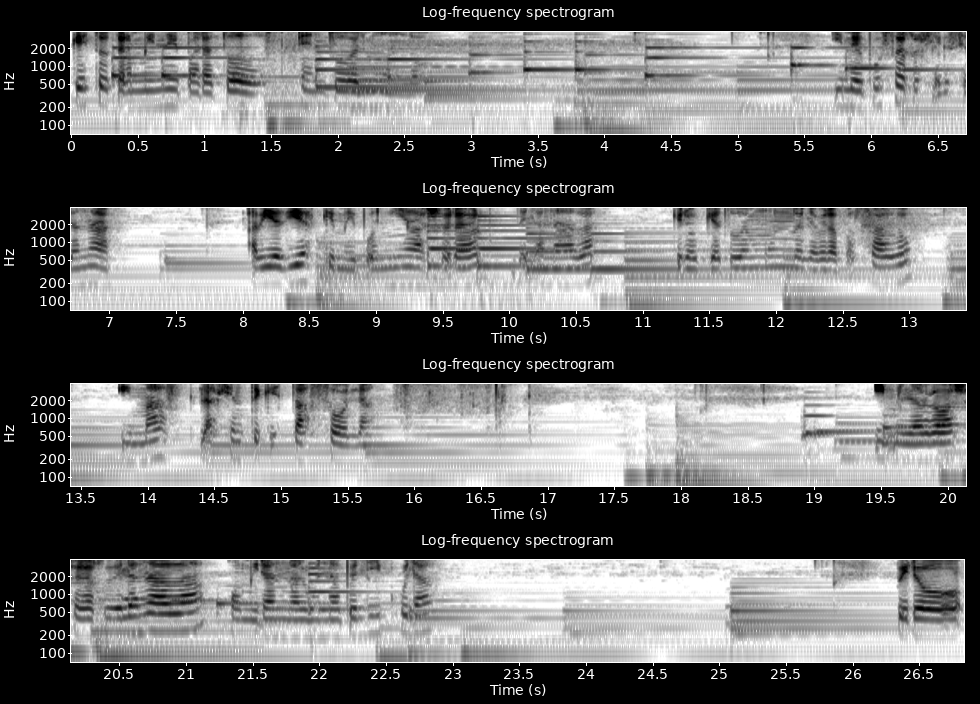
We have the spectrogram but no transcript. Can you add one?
que esto termine para todos, en todo el mundo. Y me puse a reflexionar. Había días que me ponía a llorar de la nada, creo que a todo el mundo le habrá pasado, y más la gente que está sola. Y me largaba a llorar de la nada o mirando alguna película. Pero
